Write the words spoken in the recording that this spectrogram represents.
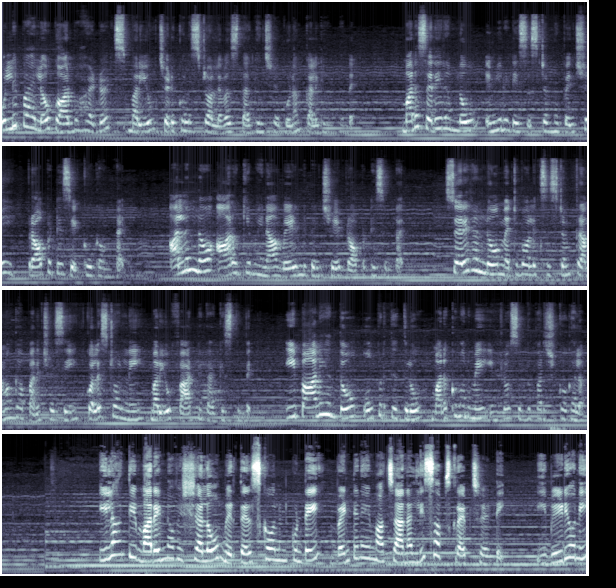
ఉల్లిపాయలో కార్బోహైడ్రేట్స్ మరియు చెడు కొలెస్ట్రాల్ లెవెల్స్ తగ్గించే గుణం కలిగి ఉంటుంది. మన శరీరంలో ఇమ్యూనిటీ సిస్టమ్ను పెంచే ప్రాపర్టీస్ ఎక్కువగా ఉంటాయి. అల్లంలో ఆరోగ్యమైన వేడిని పెంచే ప్రాపర్టీస్ ఉంటాయి. శరీరంలో మెటబాలిక్ సిస్టమ్ క్రమంగా పనిచేసి కొలెస్ట్రాల్ని మరియు ఫ్యాట్ని తగ్గిస్తుంది. ఈ పానీయంతో ఊపిరితిత్తులు మనకు మనమే ఇంట్లో శుద్ధపరచుకోగలం ఇలాంటి మరెన్నో విషయాలు మీరు తెలుసుకోవాలనుకుంటే వెంటనే మా ఛానల్ని సబ్స్క్రైబ్ చేయండి. ఈ వీడియోని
